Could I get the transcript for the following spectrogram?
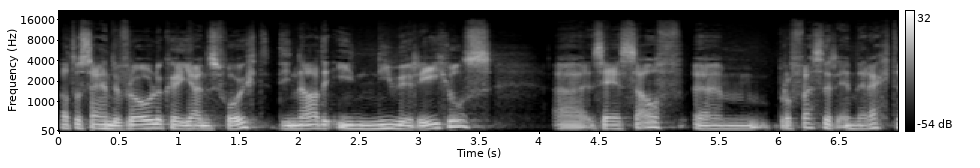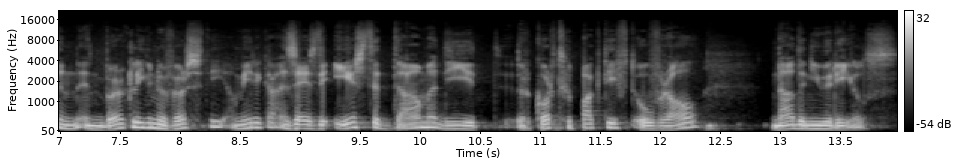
laten we zeggen, de vrouwelijke Jens Voigt, die na de nieuwe regels... eh, zij is zelf ehm, professor in de rechten in Berkeley University, Amerika. En zij is de eerste dame die het record gepakt heeft overal na de nieuwe regels.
